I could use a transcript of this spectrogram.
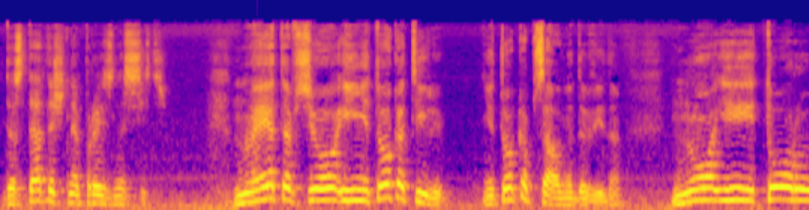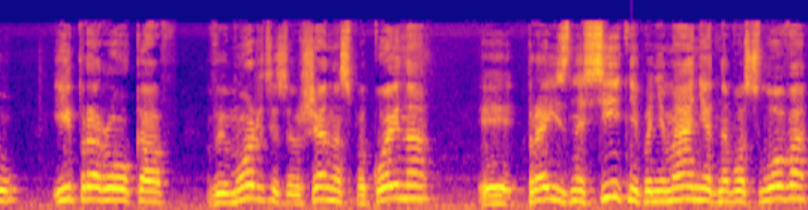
достаточно произносить. Но это все и не только Тили, не только псалмы Давида, но и Тору, и пророков. Вы можете совершенно спокойно э, произносить, не понимая ни одного слова,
